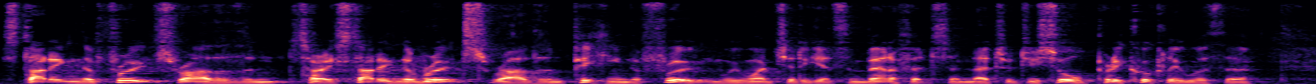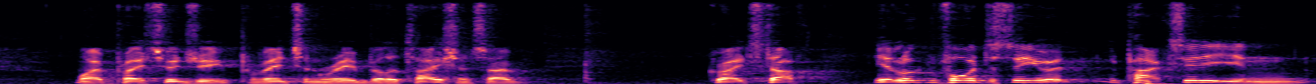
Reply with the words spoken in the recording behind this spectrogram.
studying the fruits rather than sorry, studying the roots rather than picking the fruit. And we want you to get some benefits, and that's what you saw pretty quickly with the, my approach to injury prevention and rehabilitation. So great stuff. Yeah, looking forward to seeing you at Park City in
